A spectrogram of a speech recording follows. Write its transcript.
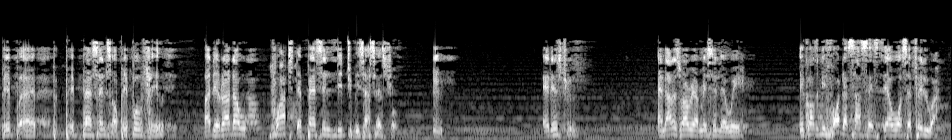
people uh, persons or people fail, but they rather what the person did to be successful. Mm. It is true, and that is why we are missing the way. Because before the success, there was a failure.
